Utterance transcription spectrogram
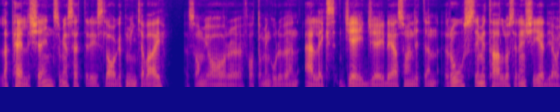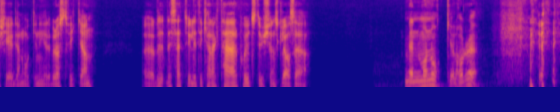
lapel chain som jag sätter i slaget på min kavaj. Som jag har eh, fått av min gode vän Alex JJ. Det är alltså en liten ros i metall och så är det en kedja och kedjan åker ner i bröstfickan. Eh, Det, det sätter ju lite karaktär på utstyrseln skulle jag säga. Men monokel, har du det?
